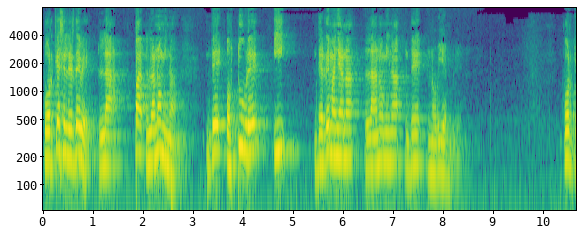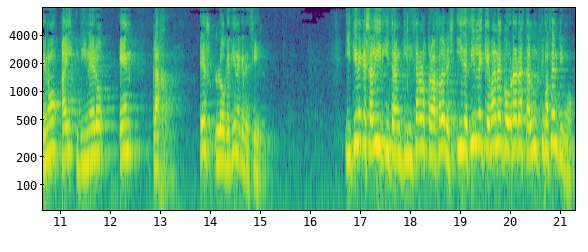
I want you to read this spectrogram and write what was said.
por qué se les debe la, nómina de octubre y desde mañana la nómina de noviembre. Porque no hay dinero en caja. Es lo que tiene que decir. Y tiene que salir y tranquilizar a los trabajadores y decirle que van a cobrar hasta el último céntimo.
